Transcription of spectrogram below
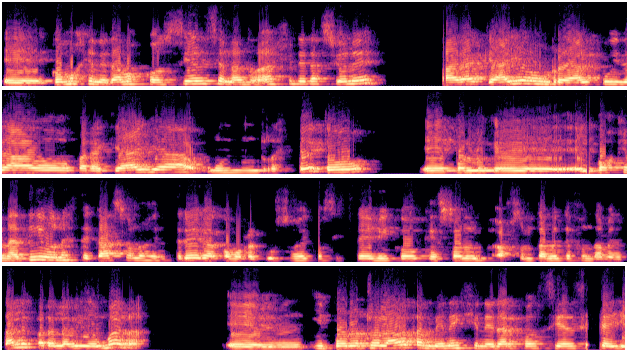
eh, cómo generamos conciencia en las nuevas generaciones para que haya un real cuidado, para que haya un respeto eh, por lo que el bosque nativo en este caso nos entrega como recursos ecosistémicos que son absolutamente fundamentales para la vida humana. Em, y por otro lado, también en generar conciencia y,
